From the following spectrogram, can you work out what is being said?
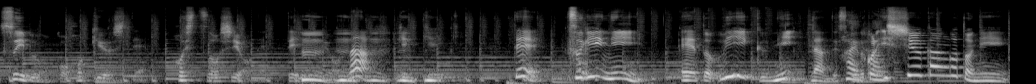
水分をこう補給して保湿をしようねっていうような月経期。で次にえー、とウィーク2なんですけど、はいはい。これ1週間ごとに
